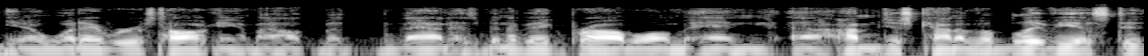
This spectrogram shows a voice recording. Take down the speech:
you know, whatever is talking about. But that has been a big problem, and uh, I'm just kind of oblivious to,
